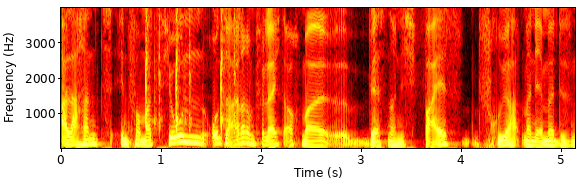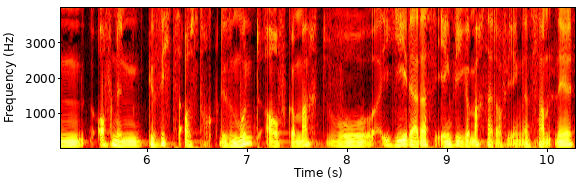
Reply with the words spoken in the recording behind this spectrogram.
allerhand Informationen, unter anderem vielleicht auch mal, äh, wer es noch nicht weiß, früher hat man ja immer diesen offenen Gesichtsausdruck, diesen Mund aufgemacht, wo jeder das irgendwie gemacht hat auf irgendeinem Thumbnail.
